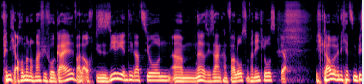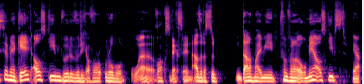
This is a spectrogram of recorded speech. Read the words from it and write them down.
Finde ich auch immer noch nach wie vor geil, weil auch diese Siri-Integration, ähm, ne, dass ich sagen kann, fahr los und fahr nicht los. Ja. Ich glaube, wenn ich jetzt ein bisschen mehr Geld ausgeben würde, würde ich auf Robo-Rocks wechseln. Also, dass du da nochmal irgendwie 500 Euro mehr ausgibst. Ja.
